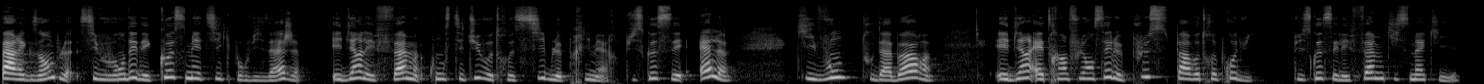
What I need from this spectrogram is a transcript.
Par exemple, si vous vendez des cosmétiques pour visage, eh bien les femmes constituent votre cible primaire, puisque c'est elles qui vont tout d'abord eh bien, être influencées le plus par votre produit, puisque c'est les femmes qui se maquillent.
